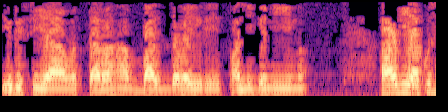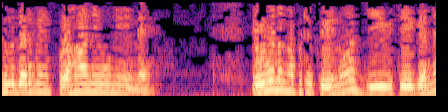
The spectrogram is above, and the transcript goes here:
ඉරිසියාව, තරහ, බද්ධ වෛරය, පලිගැනීම ආදී අකුසල ධර්මයන් ප්‍රහාණය වුණේ නැහැ. එහෙනම් අපිට පේනවා ජීවිතය ගැන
